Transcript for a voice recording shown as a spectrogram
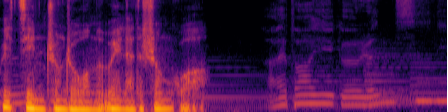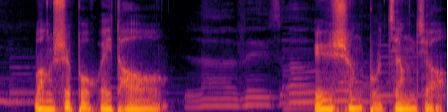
会见证着我们未来的生活。往事不回头，余生不将就。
